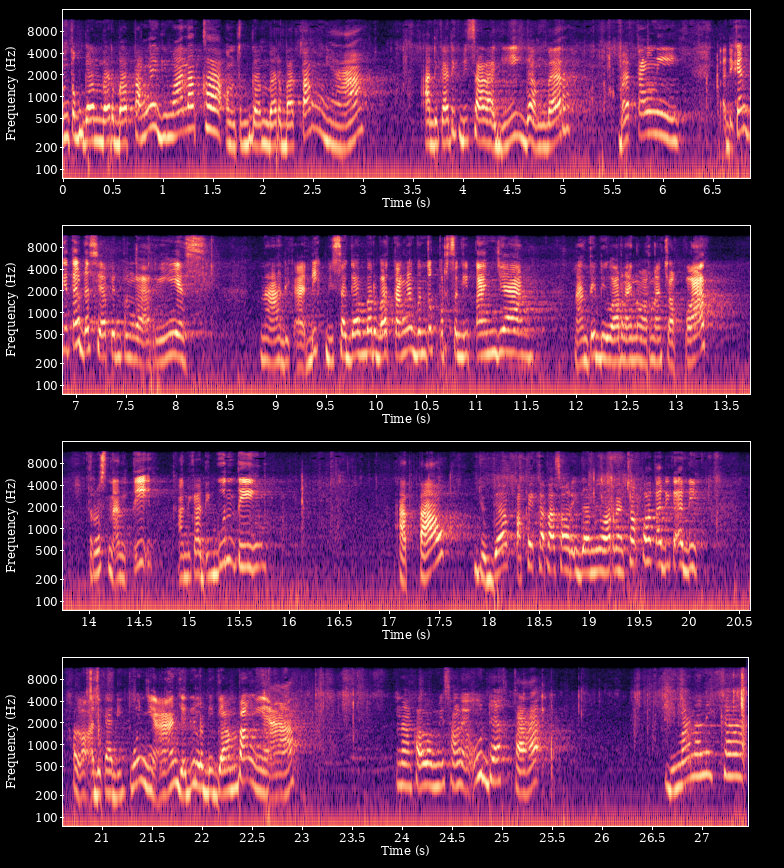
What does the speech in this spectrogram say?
untuk gambar batangnya gimana kak? Untuk gambar batangnya, adik-adik bisa lagi gambar batang nih. Tadi kan kita udah siapin penggaris. Nah, adik-adik bisa gambar batangnya bentuk persegi panjang. Nanti diwarnain warna coklat, terus nanti adik-adik gunting atau juga pakai kertas origami warna coklat adik-adik kalau adik-adik punya jadi lebih gampang ya nah kalau misalnya udah kak Gimana nih kak?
